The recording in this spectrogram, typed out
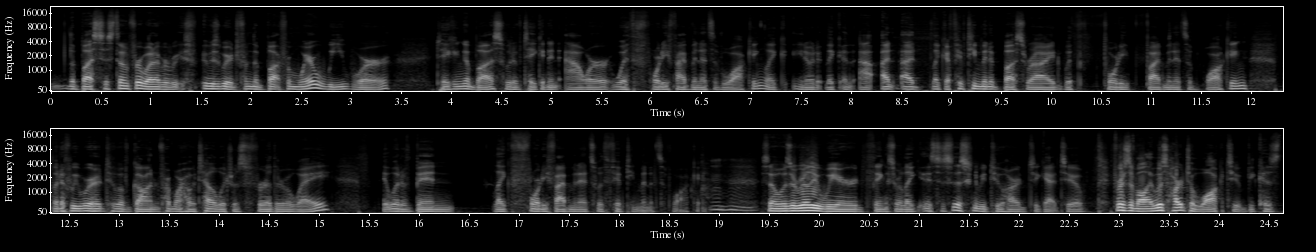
the bus system for whatever it was weird from the but from where we were taking a bus would have taken an hour with 45 minutes of walking like you know like an a, a, like a 15 minute bus ride with 45 minutes of walking but if we were to have gone from our hotel which was further away it would have been like 45 minutes with 15 minutes of walking. Mm-hmm. So it was a really weird thing. So we're like, it's just, it's going to be too hard to get to. First of all, it was hard to walk to because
